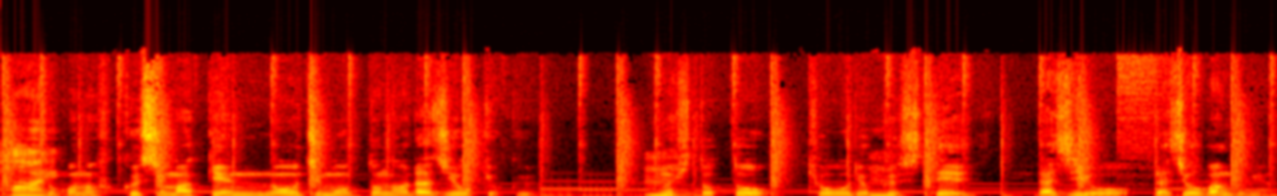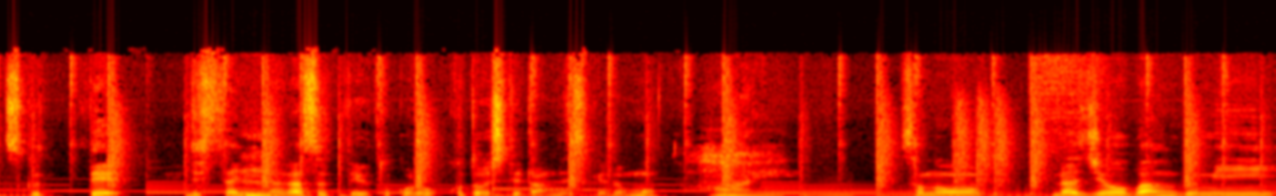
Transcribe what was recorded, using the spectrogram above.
はい、そこの福島県の地元のラジオ局の人と協力して、ラジオ、ラジオ番組を作って、実際に流すっていうところ、ことをしてたんですけども、はい。そのラジオ番組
